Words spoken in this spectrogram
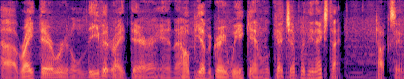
Uh, right there, we're going to leave it right there. And I hope you have a great week, and we'll catch up with you next time. Talk soon,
